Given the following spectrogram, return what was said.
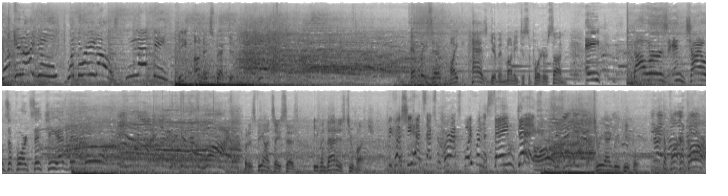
What can I do with three dollars? Nothing. the unexpected. Emily says Mike has given money to support her son. Eight dollars in child support since she has been born. But his fiance says even that is too much. Because she had sex with her ex-boyfriend the same day. Oh. Three angry people Not to park a car.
